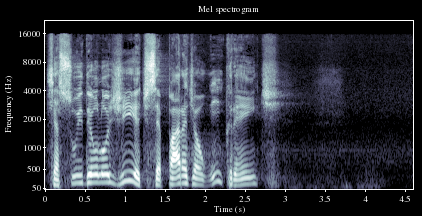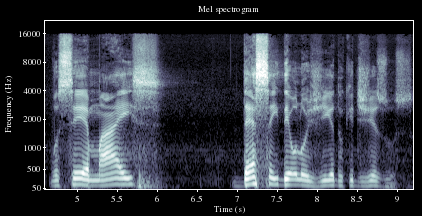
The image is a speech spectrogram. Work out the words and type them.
Se a sua ideologia te separa de algum crente, você é mais dessa ideologia do que de Jesus.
